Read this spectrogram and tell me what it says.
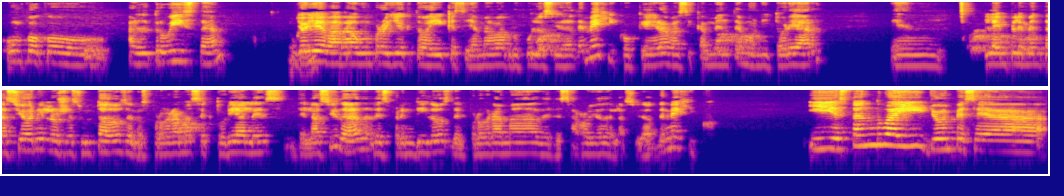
un poco altruista. Yo llevaba un proyecto ahí que se llamaba Brújula Ciudad de México, que era básicamente monitorear en la implementación y los resultados de los programas sectoriales de la ciudad desprendidos del programa de desarrollo de la Ciudad de México. Y estando ahí, yo empecé a,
